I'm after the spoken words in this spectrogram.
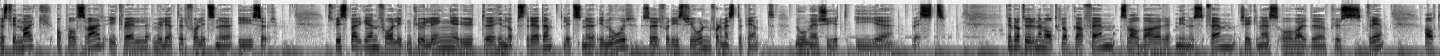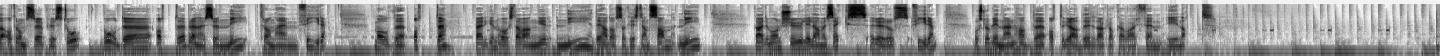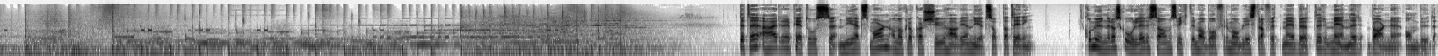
Øst-Finnmark oppholdsvær, i kveld muligheter for litt snø i sør. Spitsbergen får liten kuling ut Hinloppstredet. Litt snø i nord, sør for Isfjorden for det meste pent. Noe mer skyet i vest. Temperaturene målt klokka fem. Svalbard minus fem. Kirkenes og Vardø pluss tre. Alta og Tromsø pluss to. Bodø åtte. Brønnøysund ni. Trondheim fire. Molde åtte. Bergen og Stavanger ni. Det hadde også Kristiansand ni. Gardermoen sju. Lillehammer seks. Røros fire. Oslo-Blindern hadde åtte grader da klokka var fem i natt. Dette er P2s Nyhetsmorgen, og nå klokka sju har vi en nyhetsoppdatering. Kommuner og skoler som svikter mobbeofre må bli straffet med bøter, mener Barneombudet.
